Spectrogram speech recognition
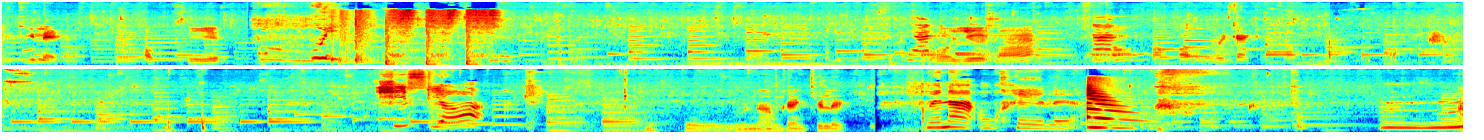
งขี้เหล็กอบชีสอุ้ยงั้นโอ้ยืดนะ งั้นต้องต้องดูใกล้ๆต้องชีสเยอะอะโอ้โหน้ำแกงขี้เหล็กไม่น่าโอเคเลยอะอืมอ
